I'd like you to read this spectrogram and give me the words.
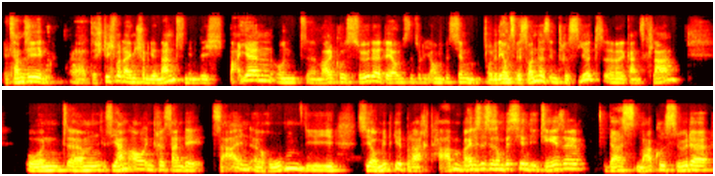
Jetzt haben Sie äh, das Stichwort eigentlich schon genannt, nämlich Bayern und äh, Markus Söder, der uns natürlich auch ein bisschen oder der uns besonders interessiert, äh, ganz klar. Und ähm, Sie haben auch interessante Zahlen erhoben, die Sie auch mitgebracht haben, weil es ist ja so ein bisschen die These, dass Markus Söder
